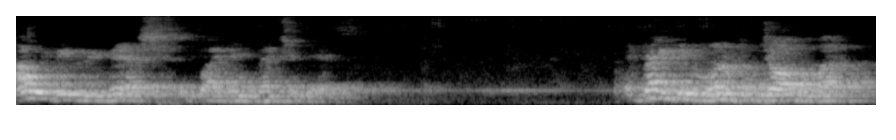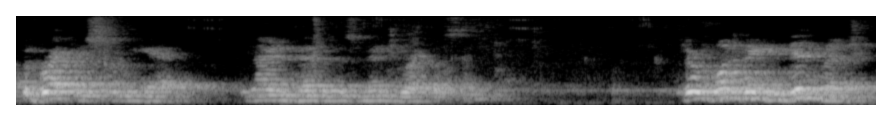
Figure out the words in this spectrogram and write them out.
I would be remiss if I didn't mention this. And Frank did a wonderful job about the breakfast that we had, United Methodist Men's Breakfast. There was one thing he didn't mention.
